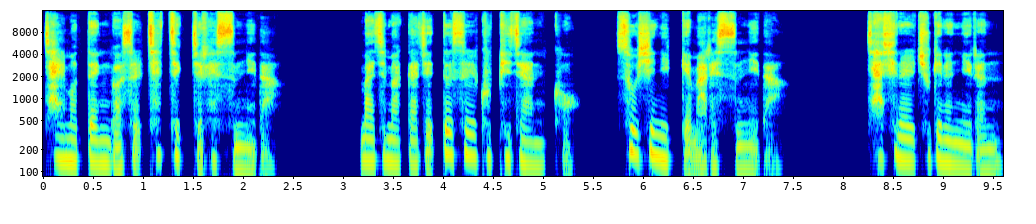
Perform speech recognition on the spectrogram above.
잘못된 것을 채찍질했습니다. 마지막까지 뜻을 굽히지 않고 소신 있게 말했습니다. 자신을 죽이는 일은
